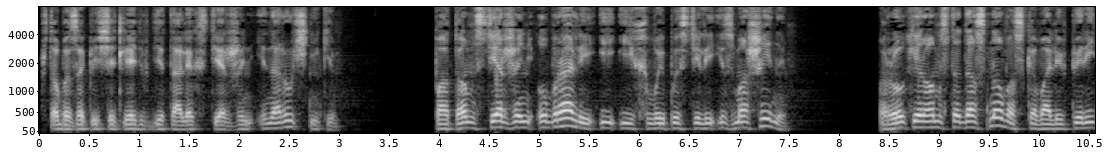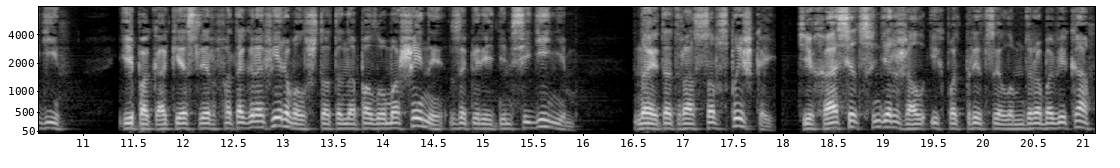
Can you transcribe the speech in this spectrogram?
чтобы запечатлеть в деталях стержень и наручники. Потом стержень убрали и их выпустили из машины. Руки Ромстеда снова сковали впереди, и пока Кеслер фотографировал что-то на полу машины за передним сиденьем, на этот раз со вспышкой, техасец держал их под прицелом дробовика.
